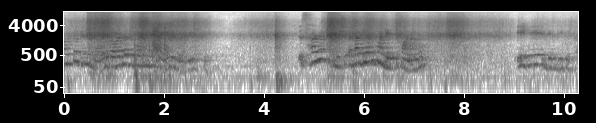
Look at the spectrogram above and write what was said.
ਤੋਂ ਬਿਨ ਮੋਰੇ ਬਾਬਾ ਜੀ ਦਾ ਬੋਲ ਨਹੀਂ ਲੱਗਦੀ ਤੇ ਸਾਰਾ ਕੁਝ ਅਲੱਗ-ਅਲੱਗ ਭਾਂਡੇ ਵਿੱਚ ਪਾਣਾ ਹੈ ਦਿਲ ਦੀ ਗੁੱਤਾ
